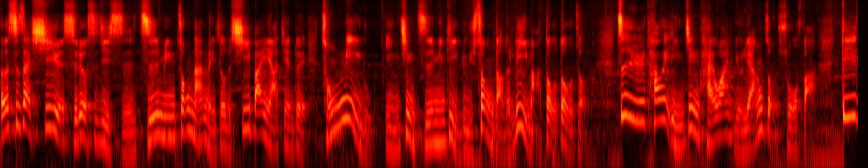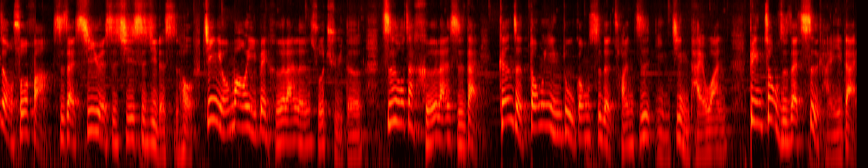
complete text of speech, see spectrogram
而是在西元十六世纪时殖民中南美洲的西班牙舰队从秘鲁引进殖民地吕宋岛的利马豆豆种。至于它会引进台湾，有两种说法。第一种说法是在西元十七世纪的时候，经由贸易被荷兰人所取得，之后在荷兰时代跟着东印度公司的船只引进台湾，并种植在赤坎一带，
